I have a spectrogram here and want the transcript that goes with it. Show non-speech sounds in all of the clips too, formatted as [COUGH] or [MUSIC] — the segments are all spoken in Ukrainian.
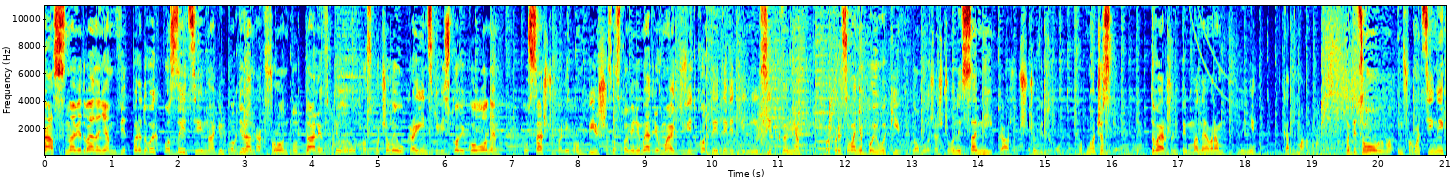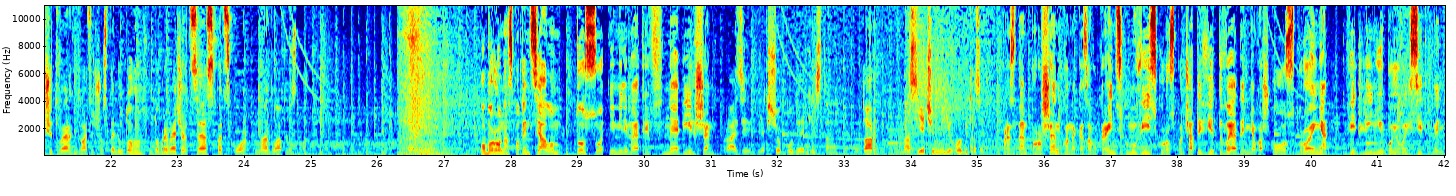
Наказ на відведення від передових позицій на кількох ділянках фронту. Далі в тил рух розпочали українські військові колони. Усе, що калібром більше за 100 мм, мають відкотити від лінії зіткнення. Про пересування бойовиків відомо лише, що вони самі кажуть, що відходять. Водночас підтверджень тим маневрам нині катман. Ми підсумовуємо інформаційний четвер, 26 лютого. Добрий вечір. Це спецкор на 2+,2. Оборона з потенціалом до сотні міліметрів, не більше. В разі, якщо буде якийсь там удар, у нас є чим його відразити. Президент Порошенко наказав українському війську розпочати відведення важкого озброєння від лінії бойових зіткнень.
